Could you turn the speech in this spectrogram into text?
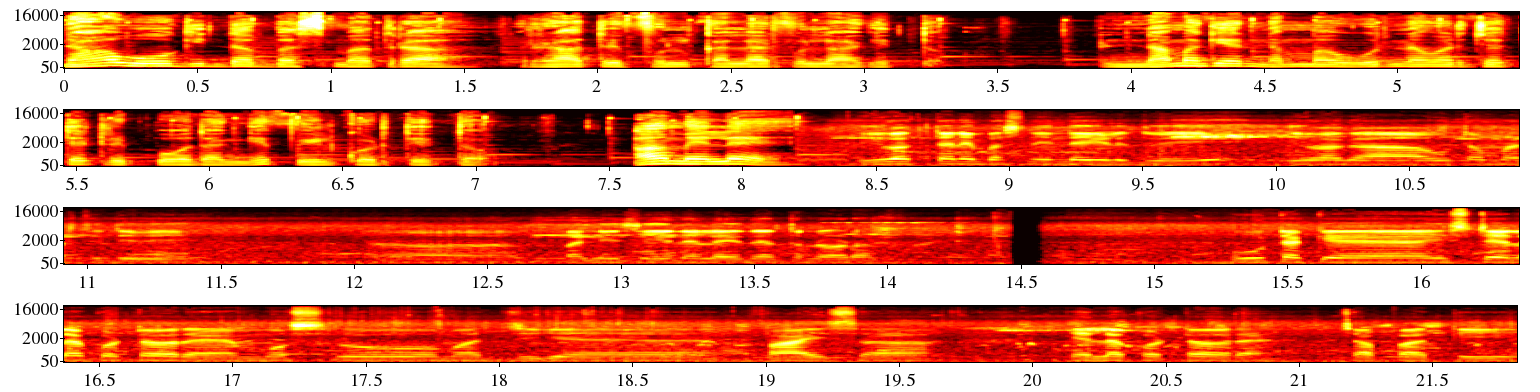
ನಾವು ಹೋಗಿದ್ದ ಬಸ್ ಮಾತ್ರ ರಾತ್ರಿ ಫುಲ್ ಕಲರ್ಫುಲ್ ಆಗಿತ್ತು. ನಮಗೆ ನಮ್ಮ ಊರಿನವ್ರ ಜೊತೆ ಟ್ರಿಪ್ ಹೋದಂಗೆ ಫೀಲ್ ಕೊಡ್ತಿತ್ತು. ಆಮೇಲೆ ಇವಾಗ ತಾನೇ ಬಸ್ನಿಂದ ಇಳಿದ್ವಿ. ಇವಾಗ ಊಟ ಮಾಡ್ತಿದ್ದೀವಿ. ಆ, ಬನ್ನಿ ಏನೆಲ್ಲ ಇದೆ ಅಂತ ನೋಡೋಣ. ಊಟಕ್ಕೆ ಇಷ್ಟೆಲ್ಲ ಕೊಟ್ಟವ್ರೆ. ಮೊಸರು ಮಜ್ಜಿಗೆ ಪಾಯಸ ಎಲ್ಲ ಕೊಟ್ಟವ್ರೆ. ಚಪಾತಿ.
